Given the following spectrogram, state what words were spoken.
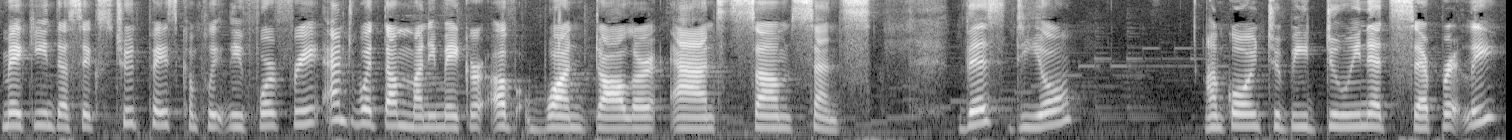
making the six toothpaste completely for free and with the moneymaker of $1 and some cents. This deal, I'm going to be doing it separately.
